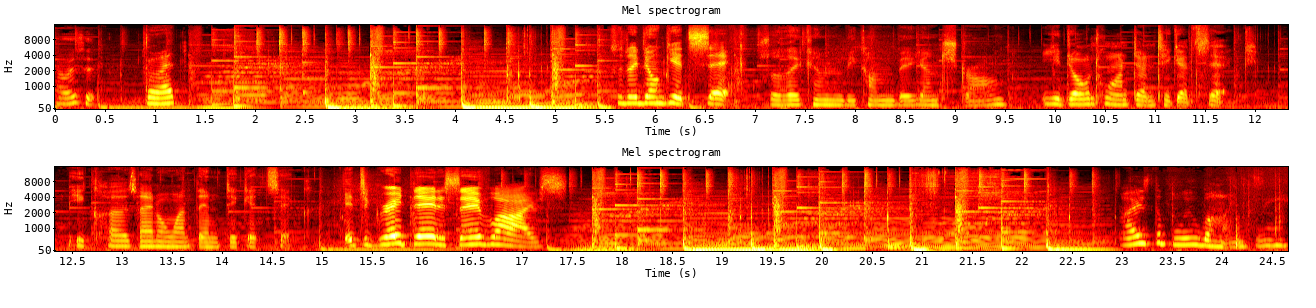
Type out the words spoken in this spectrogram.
How is it? Good. So they don't get sick. So they can become big and strong. You don't want them to get sick. Because I don't want them to get sick. It's a great day to save lives. Why is the blue behind me?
